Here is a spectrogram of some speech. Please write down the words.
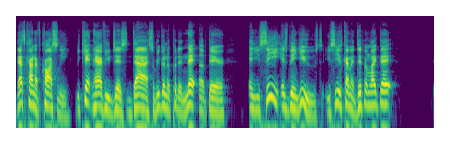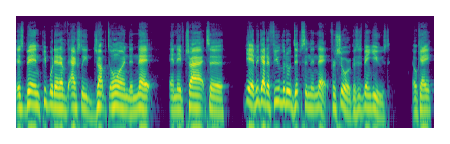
that's kind of costly. We can't have you just die. So we're going to put a net up there and you see it's being used. You see it's kind of dipping like that. There's been people that have actually jumped on the net and they've tried to, yeah, we got a few little dips in the net for sure because it's been used. Okay.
